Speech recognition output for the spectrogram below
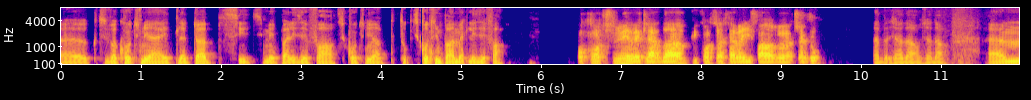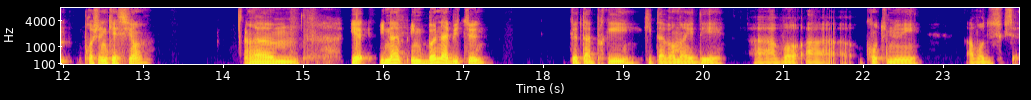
euh, que tu vas continuer à être le top si tu ne mets pas les efforts. Tu continues, tu, continues pas à mettre les efforts. On continue avec l'ardeur, puis continue à travailler fort euh, chaque jour. J'adore, j'adore. Euh, prochaine question. il y a une, une bonne habitude que tu as pris qui t'a vraiment aidé à, avoir, à continuer à avoir du succès?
